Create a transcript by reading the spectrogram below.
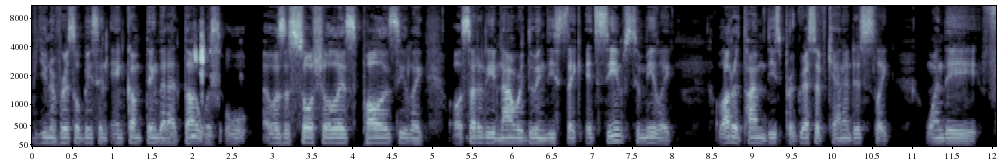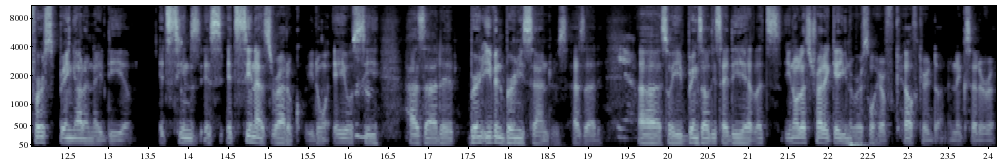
universal basic income thing that I thought was it was a socialist policy like oh suddenly now we're doing these like it seems to me like a lot of the time these progressive candidates like when they first bring out an idea it seems it's it's seen as radical. You know, AOC mm-hmm. has had it. Bern, even Bernie Sanders has had it. Yeah. Uh, so he brings out this idea. Let's you know, let's try to get universal health care done and etc.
